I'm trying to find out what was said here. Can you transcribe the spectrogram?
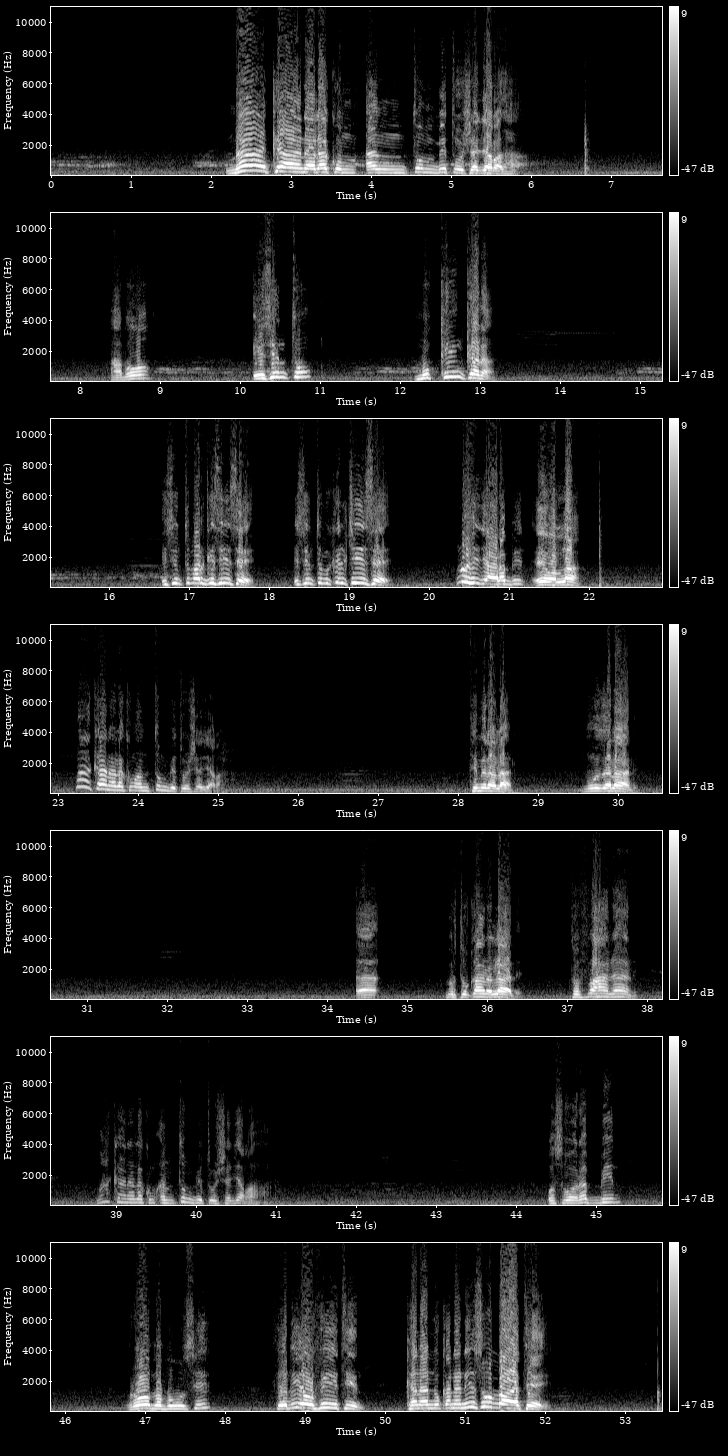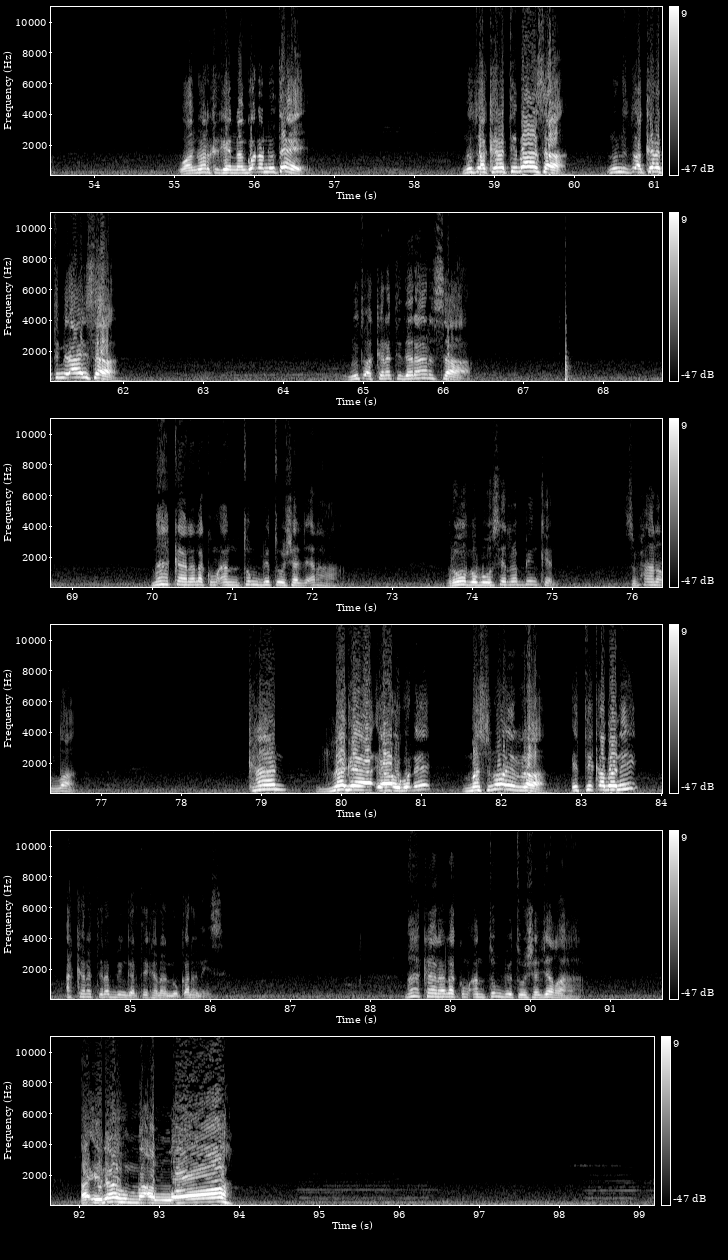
maa kaana lakum an tunbituu shajaraha abo isintu mukkiin kana isintu margisiise isintu biqilchiise nuhi jaa rabbin e wallah ma kana lakum an tunbituu shajara timira laal muuza laal برتقان لالي تفاحة لالي ما كان لكم أن تنبتوا شجرها osoo rabbiin rooba buuse fedhii ofiitiin kanan nu qananiisuu baate. Waan nu harka keennan godhannu ta'e nutu akkanatti baasa nutu akkanatti midhaaysa nutu akkanatti daraarsa maa kaana lakum an tumbituu shajaraha rooba buusin rabbin ken subxaana allah kaan الله كان لقى يا أقول مسنوع الرا اتقبني أكنت رب قرتي كان نقرنيس ما كان لكم أن تنبتوا شجرها أإله مع الله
